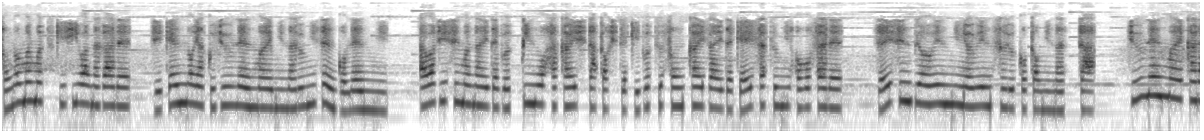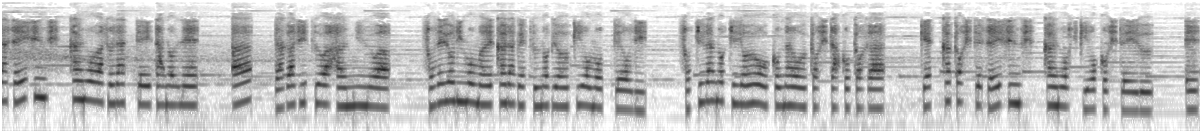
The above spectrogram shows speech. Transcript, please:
そのまま月日は流れ、事件の約10年前になる2005年に、淡路島内で物品を破壊したとして器物損壊罪で警察に保護され、精神病院に入院することになった。10年前から精神疾患を患っていたのね。ああ、だが実は犯人は、それよりも前から別の病気を持っており、そちらの治療を行おうとしたことが、結果として精神疾患を引き起こしている。え、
